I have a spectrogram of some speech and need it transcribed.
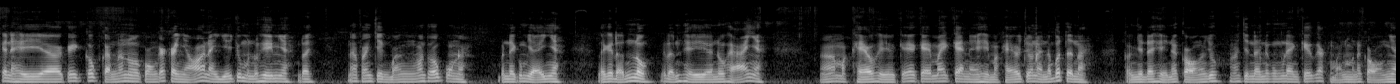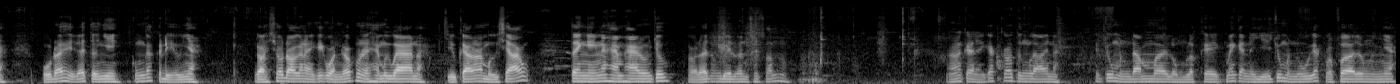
Cái này thì ờ, cái cốt cành nó nuôi còn rất là nhỏ này dễ chúng mình nuôi thêm nha. Đây nó khoảng chừng bằng ngón tốt luôn nè. Bên đây cũng vậy nha. Đây cái đỉnh luôn cái đỉnh thì ờ, nuôi hả nha. Đó, mặt hẹo thì cái cây mấy cây này thì mặt hẹo chỗ này nó bít lên nè. Còn trên đây thì nó còn chút nó trên đây nó cũng đang kéo rất mạnh mà nó còn nha. Bộ đấy thì đấy tự nhiên cũng rất là đều nha. Rồi số đo cái này cái hoành gốc này 23 nè. Chiều cao nó 16 tay ngang nó 22 luôn chú. Rồi để con bia lên so sánh luôn. Đó cây này rất có tương lai nè. Cái chú mình đam mê lùng lực thì mấy cây này dễ, chú mình nuôi rất là phê luôn rồi nha.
